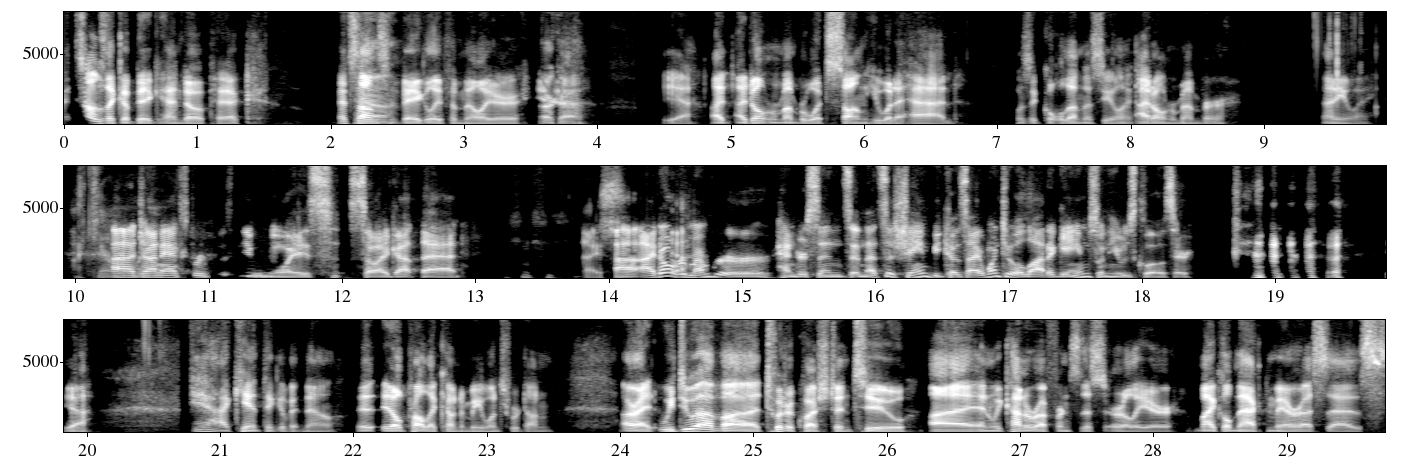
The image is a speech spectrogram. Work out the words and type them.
it sounds like a big Hendo pick. It sounds Yeah. vaguely familiar. Okay. Yeah. Yeah, I, I don't remember what song he would have had. Was it Gold on the Ceiling? I don't remember. Anyway, I can't uh. John now. Axford was New Noise, so I got that. nice. Uh, I don't Yeah. remember Henderson's, and that's a shame because I went to a lot of games when he was closer. Yeah, Yeah, I can't think of it now. It, it'll probably come to me once we're done. All right, we do have a Twitter question too, uh, and we kind of referenced this earlier. Michael McNamara says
